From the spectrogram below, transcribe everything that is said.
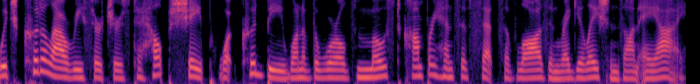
which could allow researchers to help shape what could be one of the world's most comprehensive sets of laws and regulations on AI.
